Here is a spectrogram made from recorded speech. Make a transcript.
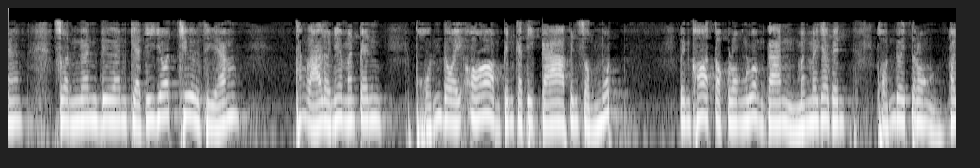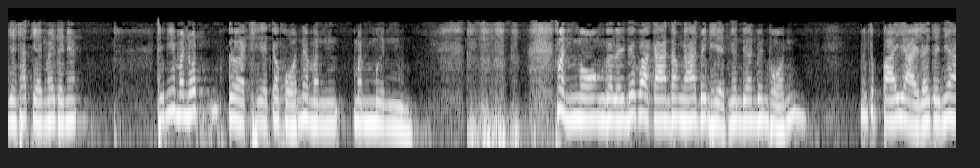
นะ ส่วนเงินเดือนเกียรติยศชื่อเสียง ทั้งหลายเหล่านี้มันเป็นผลโดยอ้อมเป็นกติกาเป็นสมมุติ เป็นข้อตกลงร่วมกัน มันไม่ใช่เป็นผลโดยตรงพอจะชัดเจนไหมตัวเนี้ยทีนี้มนุษย์เกิดเหตุกับผลเนี่ยมันมันมึน มันงงกันเลยเรียกว่าการทำงานเป็นเหตุเงินเดือนเป็นผล มันก็ไปใหญ่เลยแต่เนี้ย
